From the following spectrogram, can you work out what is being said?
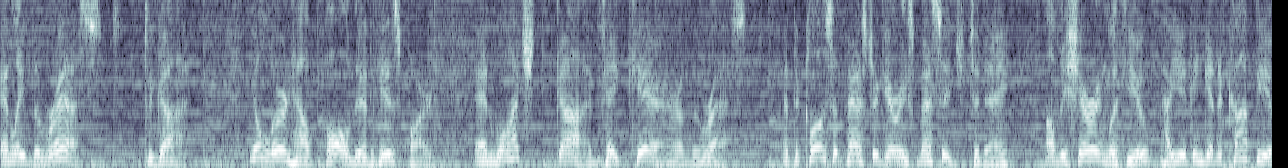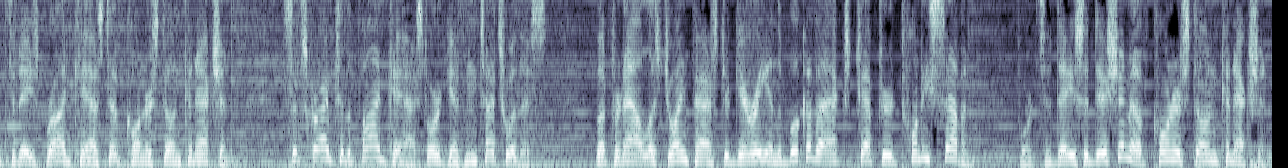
and leave the rest to God. You'll learn how Paul did his part and watch God take care of the rest. At the close of Pastor Gary's message today, I'll be sharing with you how you can get a copy of today's broadcast of Cornerstone Connection. Subscribe to the podcast or get in touch with us. But for now, let's join Pastor Gary in the book of Acts, chapter 27, for today's edition of Cornerstone Connection.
